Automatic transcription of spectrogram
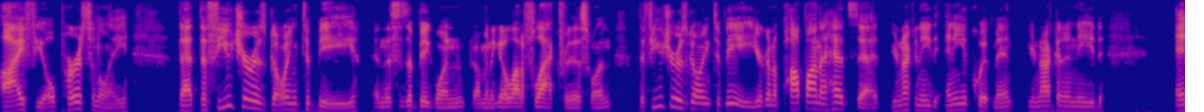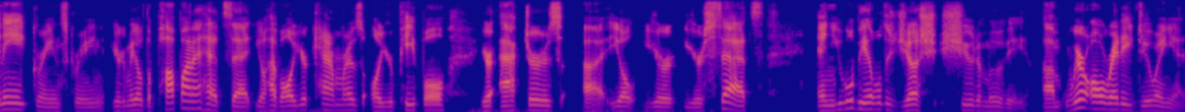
I feel personally that the future is going to be, and this is a big one, I'm going to get a lot of flack for this one. The future is going to be you're going to pop on a headset, you're not going to need any equipment, you're not going to need any green screen. You're to be able to pop on a headset, you'll have all your cameras, all your people, your actors, uh, you'll, your, your sets, and you will be able to just shoot a movie. Um, we're already doing it.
